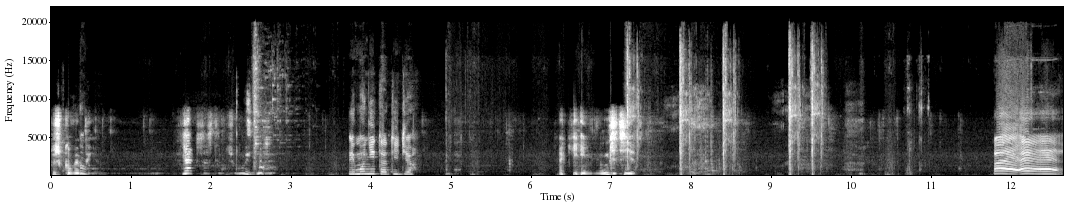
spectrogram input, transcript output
Wszystko wypiję. Jak się z tym czujesz? Immunitet idzie. Jaki immunitet jest? E, e, e.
